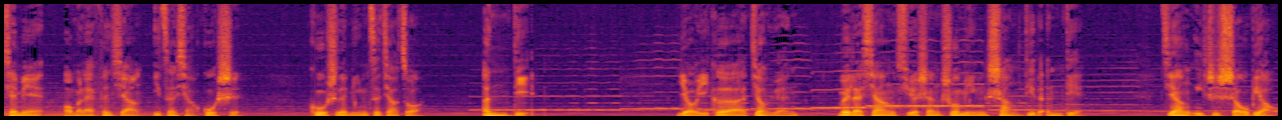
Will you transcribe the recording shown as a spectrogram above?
下面我们来分享一则小故事，故事的名字叫做《恩典》。有一个教员，为了向学生说明上帝的恩典，将一只手表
